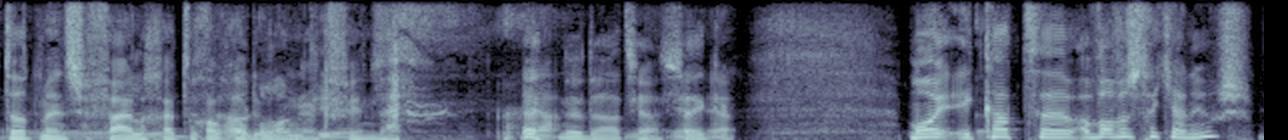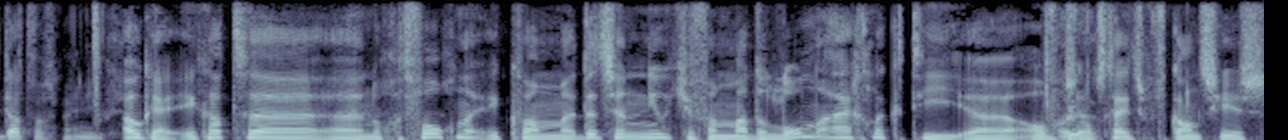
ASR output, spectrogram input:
dat mensen eh, veiligheid toch ook wel belangrijk omkeert. vinden. Ja, Inderdaad, ja, ja, ja, zeker. ja. Mooi, ik had. eh, wat was dat jouw nieuws? Dat was mijn nieuws. Oké, ik had eh, eh, nog het volgende. Ik kwam, dit is een nieuwtje van Madelon eigenlijk, die overigens leuk. nog steeds op vakantie is.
